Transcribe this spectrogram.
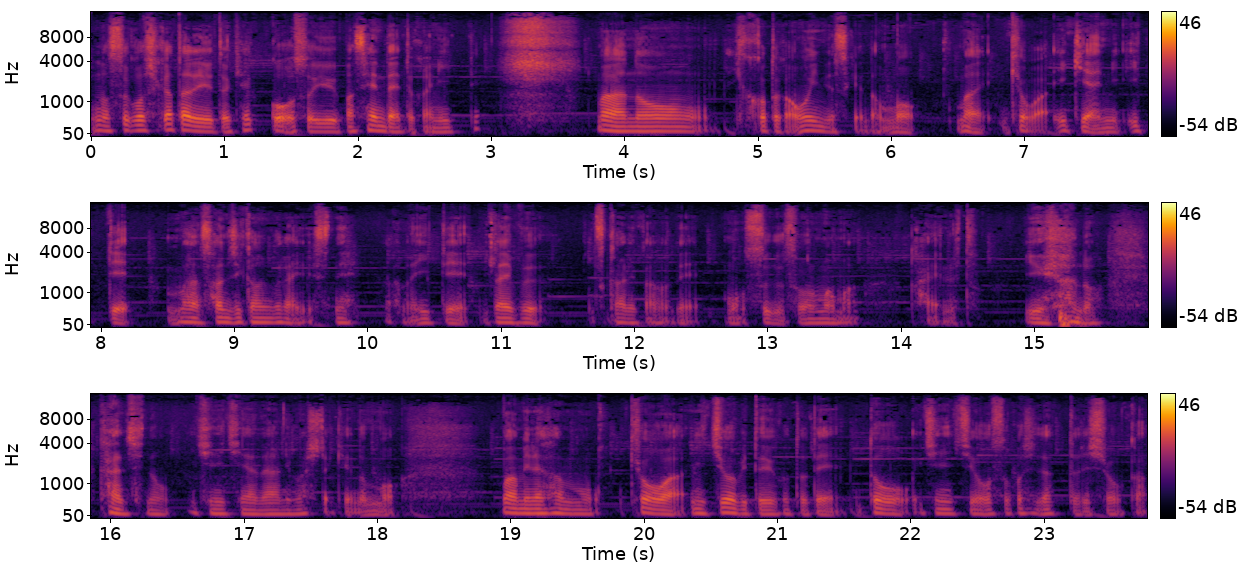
の過ごし方でいうと結構そういう、まあ、仙台とかに行ってまああの行くことが多いんですけどもまあ今日は IKEA に行ってまあ3時間ぐらいですねあのいてだいぶ疲れたのでもうすぐそのまま帰るというあの感じの一日にはなりましたけれどもまあ皆さんも今日は日曜日ということでどう一日をお過ごしだったでしょうか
